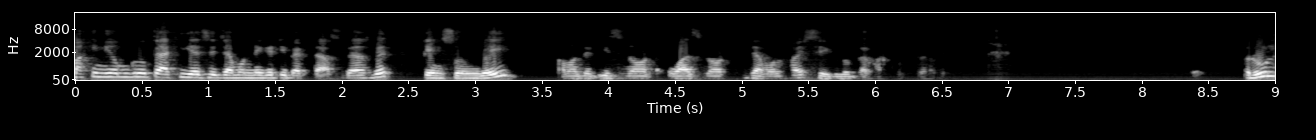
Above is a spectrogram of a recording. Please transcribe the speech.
বাকি নিয়মগুলো তো একই আছে, যেমন নেগেটিভ একটা আসবে আসবে টেন্স অনুযায়ী আমাদের ইজ নট ওয়াজ নট যেমন হয়, সেগুলো ব্যবহার করতে হবে। রুল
